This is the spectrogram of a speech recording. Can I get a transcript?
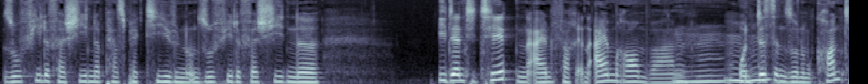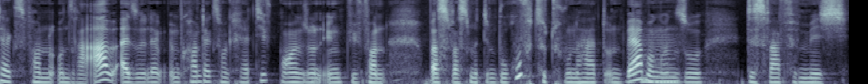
so viele verschiedene Perspektiven und so viele verschiedene Identitäten einfach in einem Raum waren. Mhm, und das in so einem Kontext von unserer Arbeit, also der, im Kontext von Kreativbranche und irgendwie von was, was mit dem Beruf zu tun hat und Werbung mhm. und so, das war für mich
